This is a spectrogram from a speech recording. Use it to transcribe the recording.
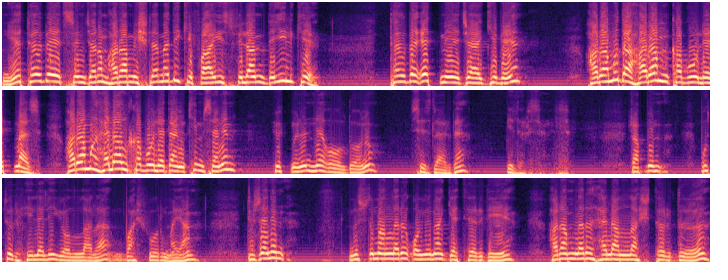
Niye tövbe etsin canım? Haram işlemedi ki, faiz filan değil ki. Tövbe etmeyeceği gibi haramı da haram kabul etmez. Haramı helal kabul eden kimsenin hükmünün ne olduğunu sizler de bilirsiniz. Rabbim bu tür hileli yollara başvurmayan, düzenin Müslümanları oyuna getirdiği, haramları helallaştırdığı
